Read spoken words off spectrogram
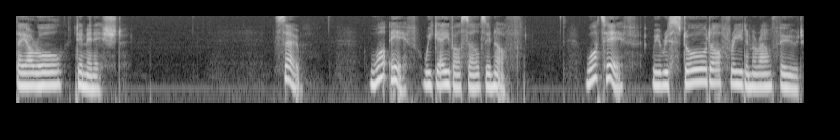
They are all diminished. So, what if we gave ourselves enough? What if we restored our freedom around food?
